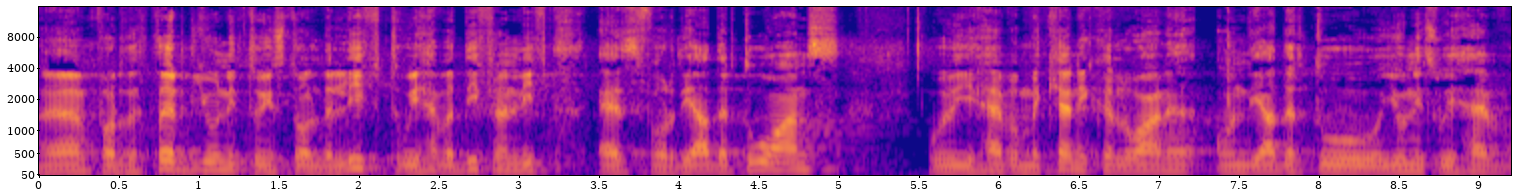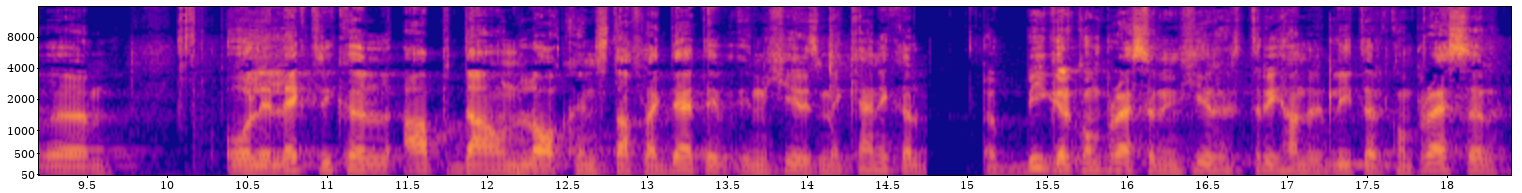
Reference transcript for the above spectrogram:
uh, for the third unit to install the lift. We have a different lift as for the other two ones. We have a mechanical one. On the other two units we have um, all electrical, up, down, lock and stuff like that. In here is mechanical. A bigger compressor in here, 300 liter compressor.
